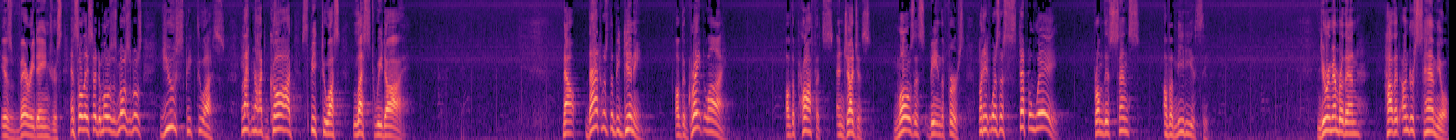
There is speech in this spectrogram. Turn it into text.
is very dangerous. And so they said to Moses, Moses, Moses, you speak to us. Let not God speak to us, lest we die. Now, that was the beginning of the great line of the prophets and judges, Moses being the first. But it was a step away from this sense of immediacy. You remember then how that under Samuel,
